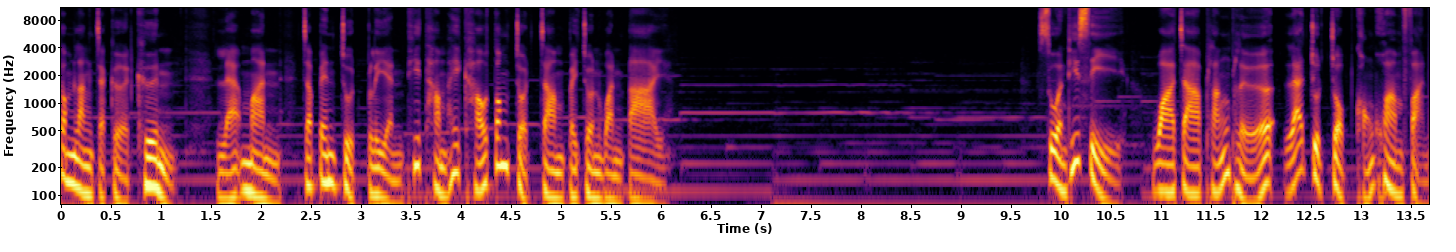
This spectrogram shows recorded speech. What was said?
กำลังจะเกิดขึ้น และมันจะเป็นจุดเปลี่ยนที่ทำให้เขาต้องจดจำไปจนวันตาย ส่วนที่ 4 วาจาพลั้งเผลอและจุดจบของความฝัน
